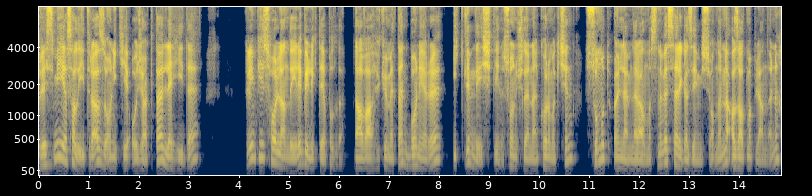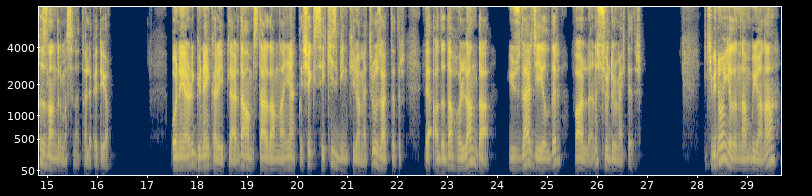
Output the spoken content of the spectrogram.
Resmi yasal itiraz 12 Ocak'ta Lehi'de Greenpeace Hollanda ile birlikte yapıldı. Dava hükümetten Bonaire'ı iklim değişikliğini sonuçlarından korumak için somut önlemler almasını ve sera gazı emisyonlarını azaltma planlarını hızlandırmasını talep ediyor. Bonaire, Güney Karayipler'de Amsterdam'dan yaklaşık 8000 kilometre uzaktadır ve adada Hollanda yüzlerce yıldır varlığını sürdürmektedir. 2010 yılından bu yana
